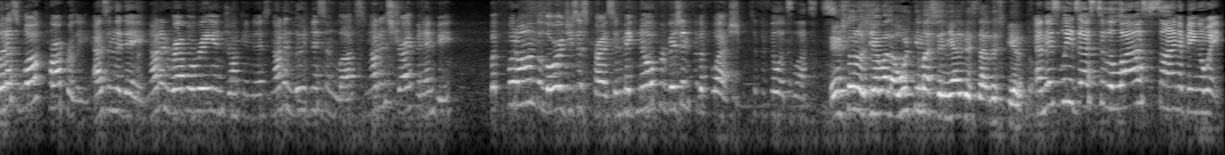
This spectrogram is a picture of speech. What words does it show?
Let us walk properly, as in the day, not in revelry and drunkenness, not in lewdness and lust, not in strife and envy, but put on the Lord Jesus Christ and make no provision for the flesh to fulfill its lusts. Esto nos lleva a la última señal de estar despierto. And this leads us to the last sign of being awake.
